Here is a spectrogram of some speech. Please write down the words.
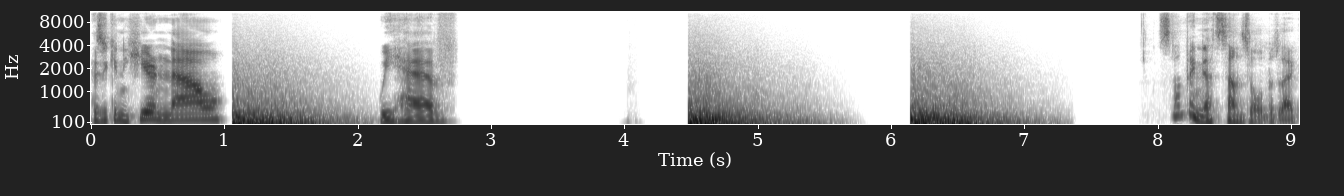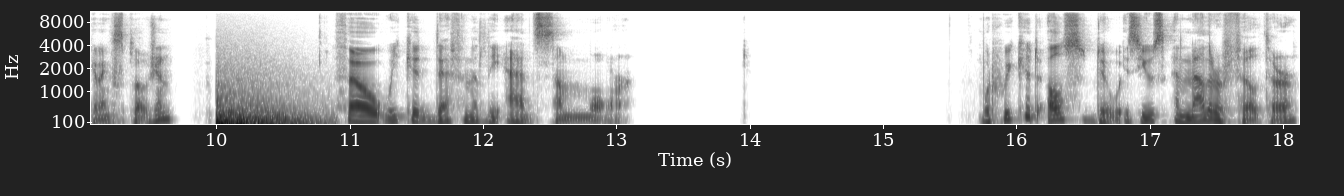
As you can hear now, we have something that sounds a little bit like an explosion. Though we could definitely add some more. What we could also do is use another filter,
